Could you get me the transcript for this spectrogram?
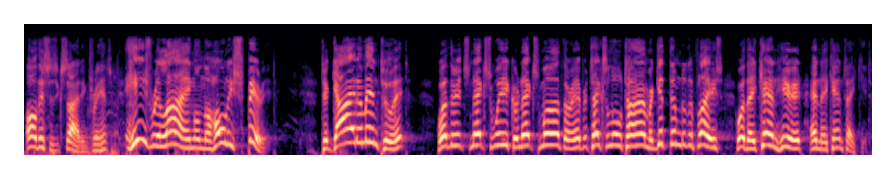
Oh, this is exciting, friends. He's relying on the Holy Spirit to guide them into it, whether it's next week or next month or if it takes a little time or get them to the place where they can hear it and they can take it.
